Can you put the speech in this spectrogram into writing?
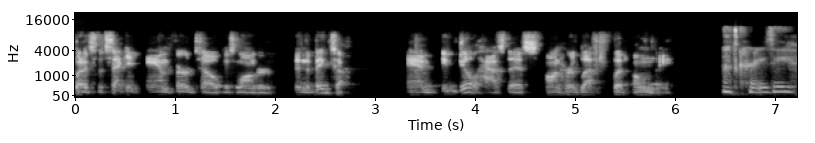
but it's the second and third toe is longer than the big toe. And Jill has this on her left foot only. That's crazy.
